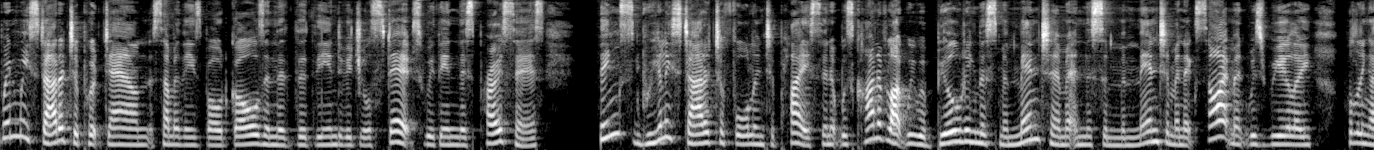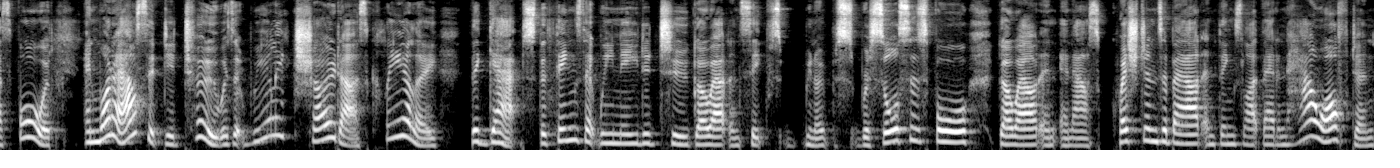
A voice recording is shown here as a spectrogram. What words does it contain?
when we started to put down some of these bold goals and the, the, the, individual steps within this process, things really started to fall into place. And it was kind of like we were building this momentum, and this momentum and excitement was really pulling us forward. And what else it did too was it really showed us clearly the gaps, the things that we needed to go out and seek, you know, resources for, go out and, and ask questions about, and things like that. And how often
